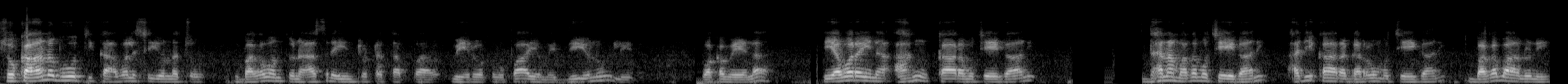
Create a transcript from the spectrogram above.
సుఖానుభూతి కావలసి ఉన్నచో భగవంతుని ఆశ్రయించుట తప్ప వేరొక ఉపాయం ఎద్దియును లేదు. ఒకవేళ ఎవరైనా అహంకారము చేయగాని ధన మదము చేయగాని అధికార గర్వము చేయగాని భగవానుని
